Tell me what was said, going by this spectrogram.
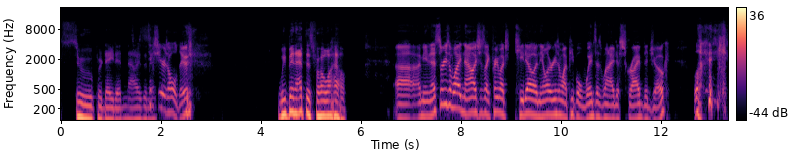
super dated now, isn't six it? years old, dude. We've been at this for a while. Uh, I mean, that's the reason why now it's just like pretty much Tito, and the only reason why people wince is when I describe the joke, like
